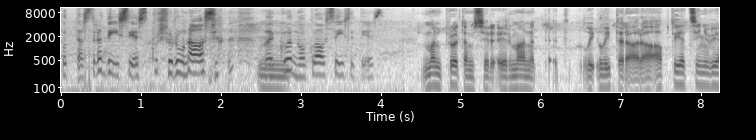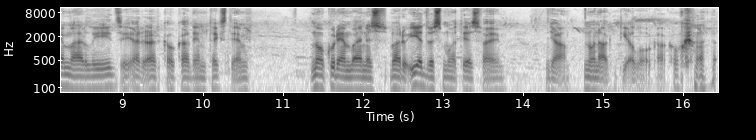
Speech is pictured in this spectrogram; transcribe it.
kur tas radīsies, kurš runās vai mm. ko noklausīsieties? Man, protams, ir, ir mana literārā aptieciņa vienmēr līdzi ar, ar kaut kādiem tekstiem, no kuriem vai nu es varu iedvesmoties vai jā, nonākt dialogā kaut kādā.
